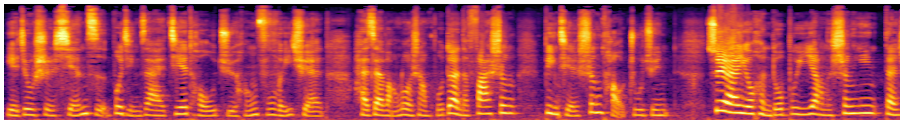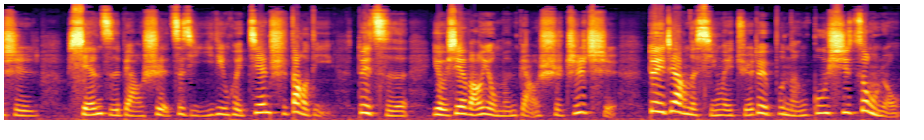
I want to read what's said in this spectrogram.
也就是贤子，不仅在街头举横幅维权，还在网络上不断的发声，并且声讨朱军。虽然有很多不一样的声音，但是贤子表示自己一定会坚持到底。对此，有些网友们表示支持，对这样的行为绝对不能姑息纵容。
